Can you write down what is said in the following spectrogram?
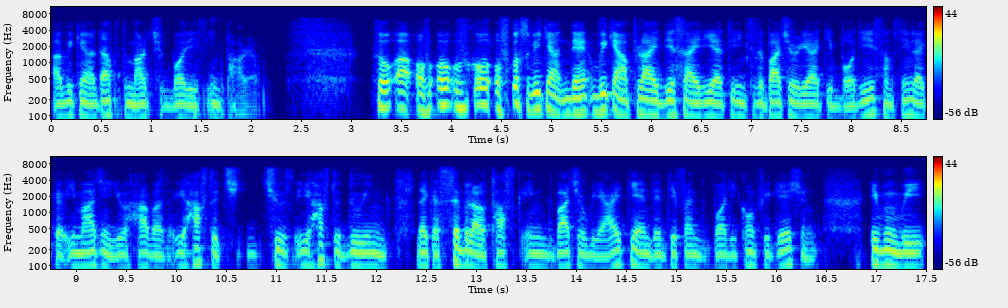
uh, we can adapt multiple bodies in parallel. So uh, of, of, of course we can then we can apply this idea to, into the virtual reality body. Something like uh, imagine you have a you have to ch choose you have to doing like a several task in virtual reality and the different body configuration even we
